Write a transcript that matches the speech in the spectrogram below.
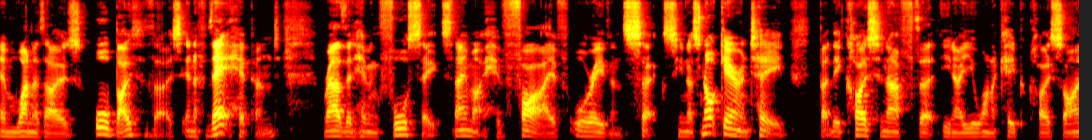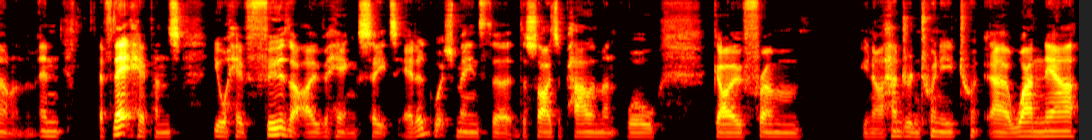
in one of those or both of those. And if that happened, rather than having four seats, they might have five or even six. You know, it's not guaranteed, but they're close enough that, you know, you want to keep a close eye on them. And if that happens, you'll have further overhang seats added, which means the, the size of parliament will go from, you know, 121 uh, now,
